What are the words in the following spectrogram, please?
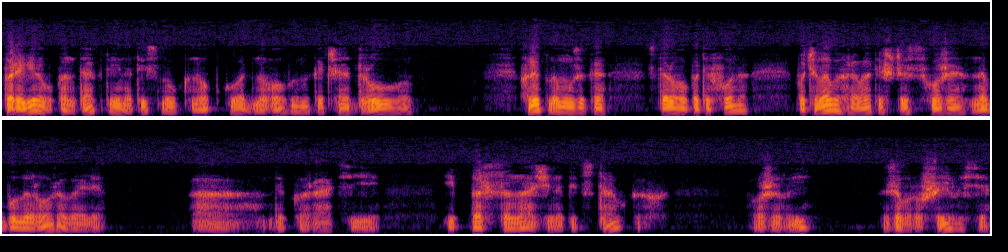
перевірив контакти і натиснув кнопку одного вимикача, другого. Хрипла музика старого патефона почала вигравати щось схоже на булеро Равеля. А декорації і персонажі на підставках ожили, заворушилися,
